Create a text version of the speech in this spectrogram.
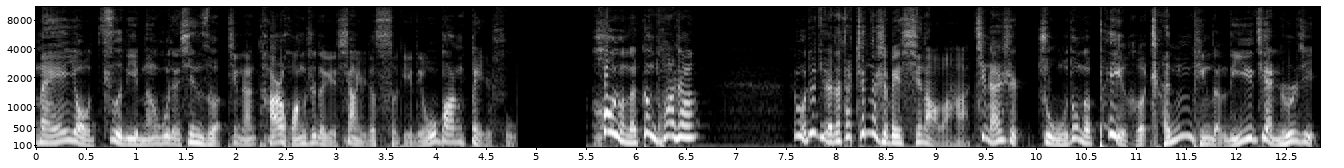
没有自立门户的心思，竟然堂而皇之的给项羽的死敌刘邦背书。后头呢更夸张。”我就觉得他真的是被洗脑了哈，竟然是主动的配合陈平的离间之计，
